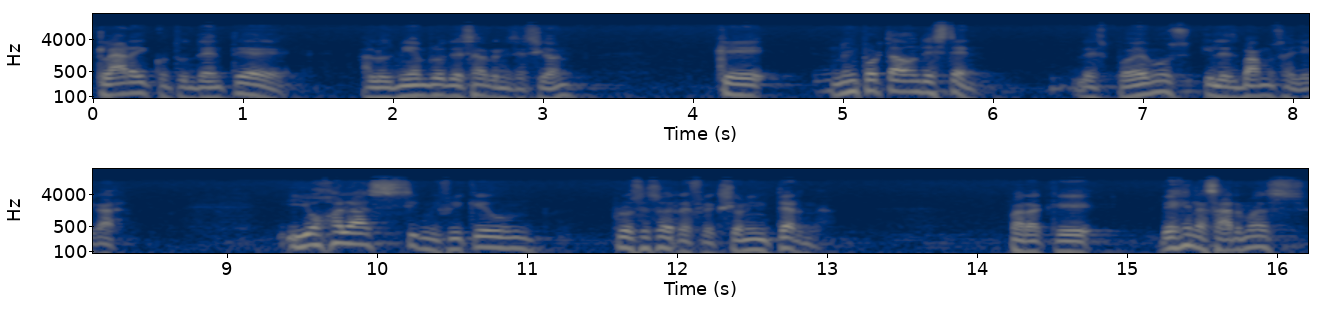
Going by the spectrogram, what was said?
clara y contundente a los miembros de esa organización que no importa dónde estén, les podemos y les vamos a llegar. Y ojalá signifique un proceso de reflexión interna para que dejen las armas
